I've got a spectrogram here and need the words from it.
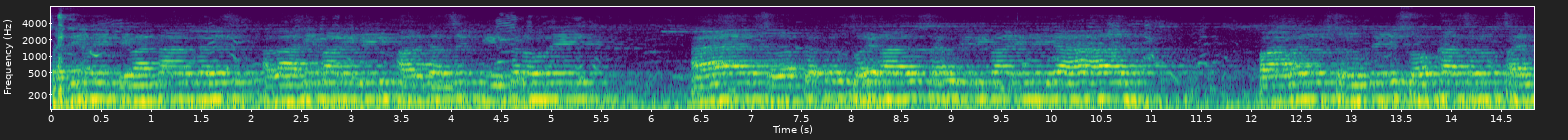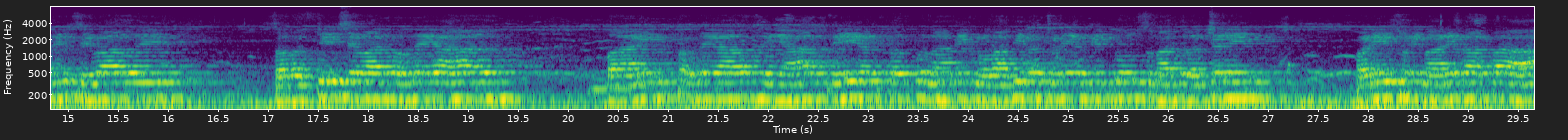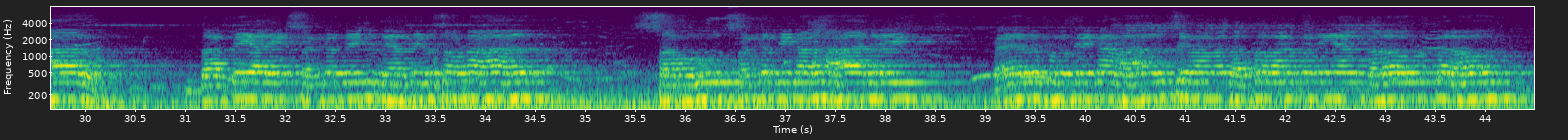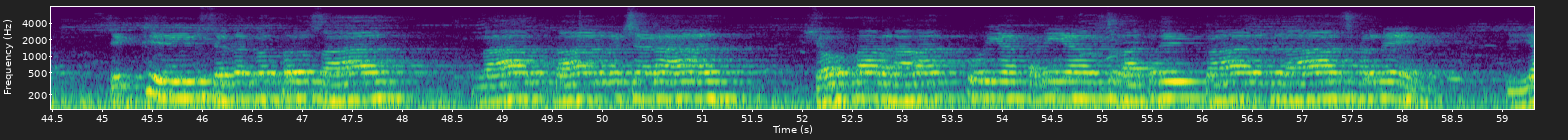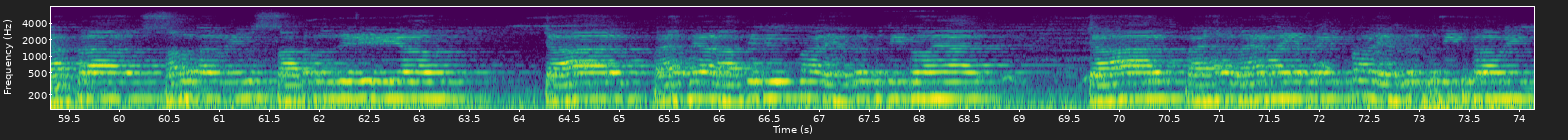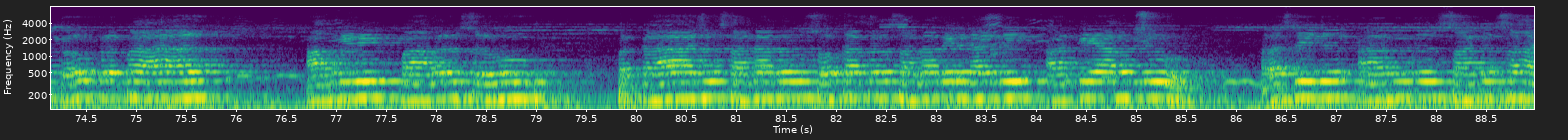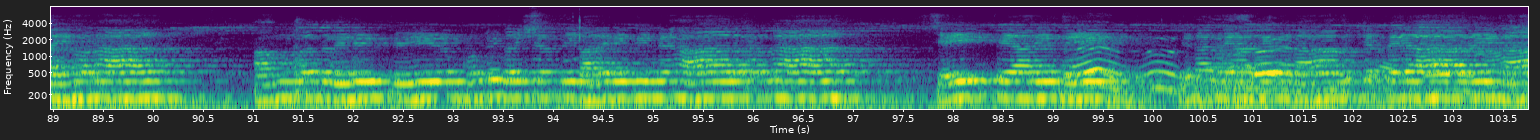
ਸਜੇ ਦੇ ਦੀਵਾਨਾਂ ਅੰਦਰ ਅਲਾਹੀ ਬਾਣੀ ਦੀ ਹਰਜਸ ਕੀਰਤਨ ਹੋਵੇ। ਐ ਸੁਰਤਕ ਸੋਇਲਾ ਸਭ ਦੀ ਬਾਣੀ ਦੇ ਯਾਦ। ਪਾਵਨ ਸਰੂਪ ਸੋਖਾ ਸਰਬ ਸਾਹਿਬ ਦੀ ਸੇਵਾ ਹੋਈ ਸਭਤੀ ਸੇਵਾ ਹੁੰਦੇ ਆ। ਬਾਣੀ ਪੜਦੇ ਆ ਤੇ ਅੰਤ ਪੁਲਾਨੀ ਮਵਾਦੀ ਰਚਣੇ ਅੱਗੇ ਤੋਂ ਸਮਾਤ ਰਚਣੇ। ਪੜੀ ਸੁਣੀ ਮਾਰੇ ਦਾ ਭਾਰ। ਦਾਤੇ ਆਏ ਸੰਗਤ ਦੇ ਜੁਦਿਆਂ ਦੇ ਵਸਾਉਣਾ। ਸਭੂ ਸੰਗਤ ਦੇ ਨਾਲ ਹਾਜ਼ਰੀ। ਪੈਰ ਫੁੱਲਦੇ ਨਾਮ ਸੇਵਾਵਾਂ ਦਾ ਪ੍ਰਵਾਨ ਕਰਨੀਆਂ ਕਰੋ ਕਰੋ। ਸਿੱਖੀ ਸਦਨ ਪ੍ਰਸਾਦ ਨਾਮ ਦਾਨ ਬਖਸ਼ਣਾ ਸ਼ੋਭਾ ਪੂਰੀਆਂ ਕਰਨੀਆਂ ਉਸ ਵਕਤ ਦੇ ਕਾਰਜ ਰਾਸ ਕਰਨੇ। ਯਾਤਰਾ ਸਭ ਕਰਨੀ ਸਾਧਨ ਦੀ ਚਾਰ ਪਹਿਲਿਆ ਰਾਤੀ ਵੀ ਪਾਣੇ ਅੰਦਰ ਬਤੀਤ ਹੋਇਆ ਚਾਰ ਪਹਿਰ ਰਹਿਣਾ ਆਪਣੇ ਭਾਣੇ ਅੰਦਰ ਬਤੀਤ ਕਰਾਉਣੀ ਕਰੋ ਕਿਰਪਾ। ਆਪਣੀ ਵੀ ਸਰੂਪ ਪ੍ਰਕਾਸ਼ ਸਥਾਨਾਂ ਨੂੰ ਸੋਖਾ ਕਰ ਸਥਾਨਾਂ ਦੇ ਵਿਨਾਸ਼ ਦੀ ਆਗਿਆ ਬਖਸ਼ੂ। ਰਸਤੇ ਚ ਆਨੰਦ ਸਾਧ ਸਹਾਈ ਹੋਣਾ ਅੰਮ੍ਰਿਤ ਵੇਲੇ ਫੇਰ ਮੁੰਡੇ ਦਰਸ਼ਨ ਦੀ ਲਾਰੇ ਦੀ ਨਿਹਾਲ ਕਰਨਾ ਸੇ ਪਿਆਰੇ ਮੇਰੇ ਜਿਨ੍ਹਾਂ ਨੇ ਆਖੇ ਨਾਮ ਚਿੱਤੇ ਆਵੇ Nanak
